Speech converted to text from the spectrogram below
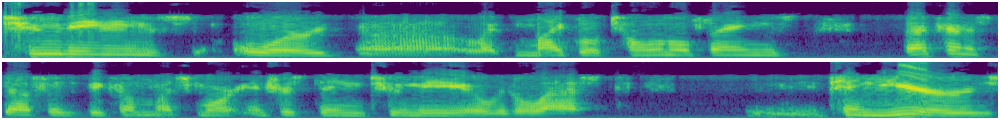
tunings or uh, like microtonal things. That kind of stuff has become much more interesting to me over the last 10 years,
